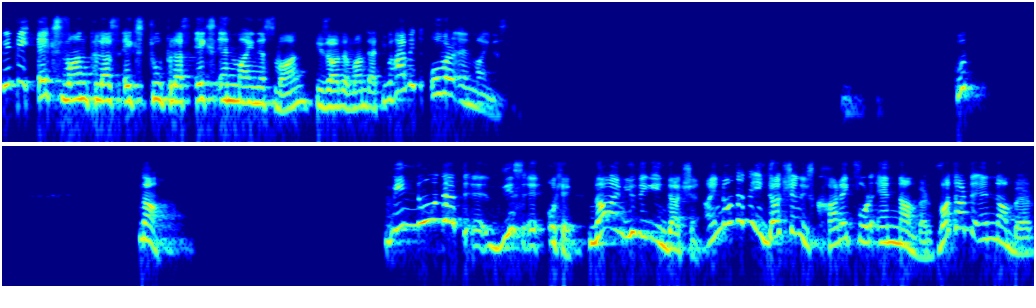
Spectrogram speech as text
Will be x1 plus x2 plus xn minus 1. These are the ones that you have it over n minus 1. Good. Now, we know that uh, this, uh, okay, now I'm using induction. I know that the induction is correct for n numbers. What are the n numbers?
